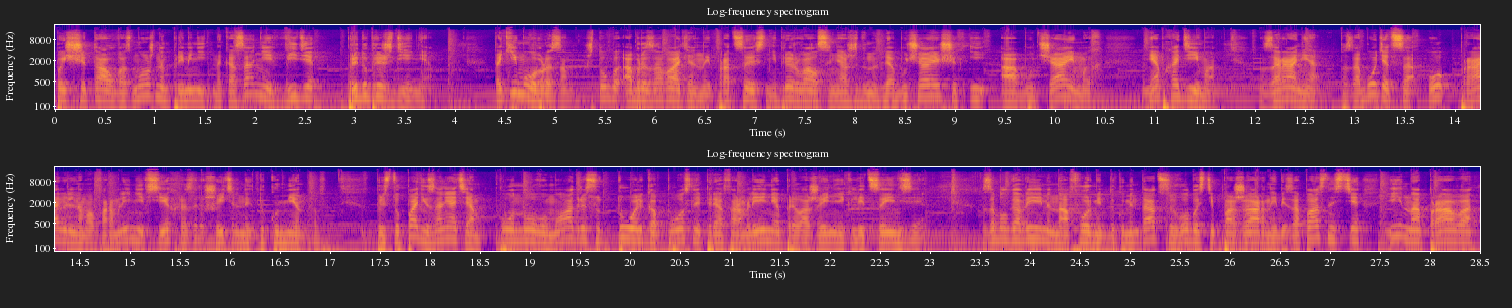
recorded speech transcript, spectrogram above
посчитал возможным применить наказание в виде предупреждения. Таким образом, чтобы образовательный процесс не прервался неожиданно для обучающих и обучаемых, необходимо заранее позаботиться о правильном оформлении всех разрешительных документов. Приступать к занятиям по новому адресу только после переоформления приложения к лицензии – заблаговременно оформить документацию в области пожарной безопасности и на право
